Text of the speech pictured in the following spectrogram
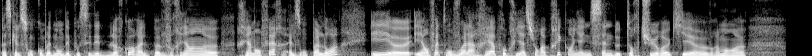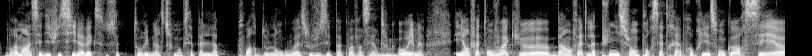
parce qu'elles sont complètement dépossédées de leur corps, elles peuvent rien, rien en faire, elles n'ont pas le droit. Et, et en fait, on voit la réappropriation après quand il y a une scène de torture euh, qui est euh, vraiment, euh, vraiment assez difficile avec ce- cet horrible instrument qui s'appelle la poire de l'angoisse ou je sais pas quoi. Enfin, c'est un truc horrible. Et en fait, on voit que euh, bah, en fait, la punition pour s'être réapproprié son corps, c'est euh,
